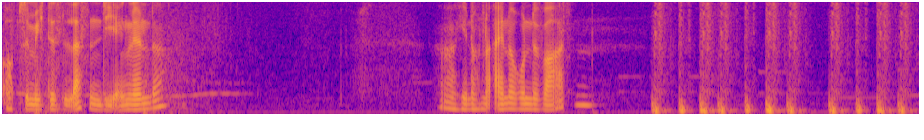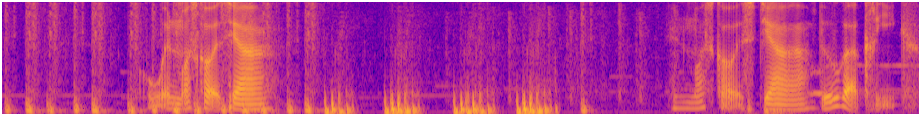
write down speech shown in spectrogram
Ob sie mich das lassen, die Engländer? Ah, hier noch eine, eine Runde warten. Oh, in Moskau ist ja... In Moskau ist ja Bürgerkrieg.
